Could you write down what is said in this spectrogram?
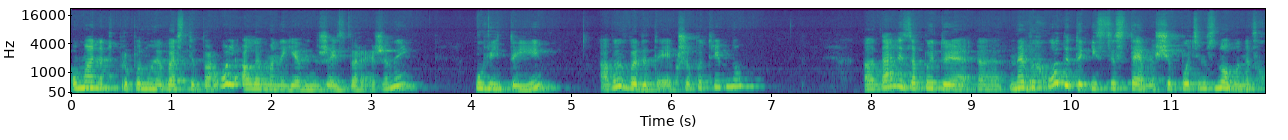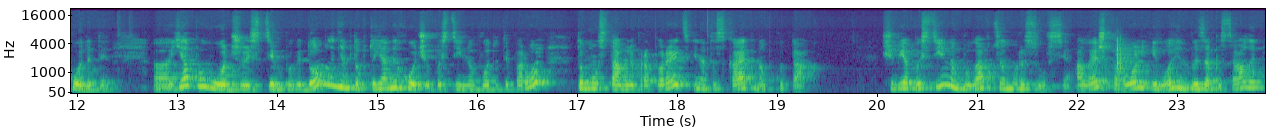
У мене тут пропонує ввести пароль, але в мене є він вже і збережений. Увійти, а ви введете, якщо потрібно. Далі запитує е, не виходити із системи, щоб потім знову не входити. Я погоджуюсь з цим повідомленням, тобто я не хочу постійно вводити пароль, тому ставлю прапорець і натискаю кнопку Так, щоб я постійно була в цьому ресурсі. Але ж пароль і логін ви записали,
